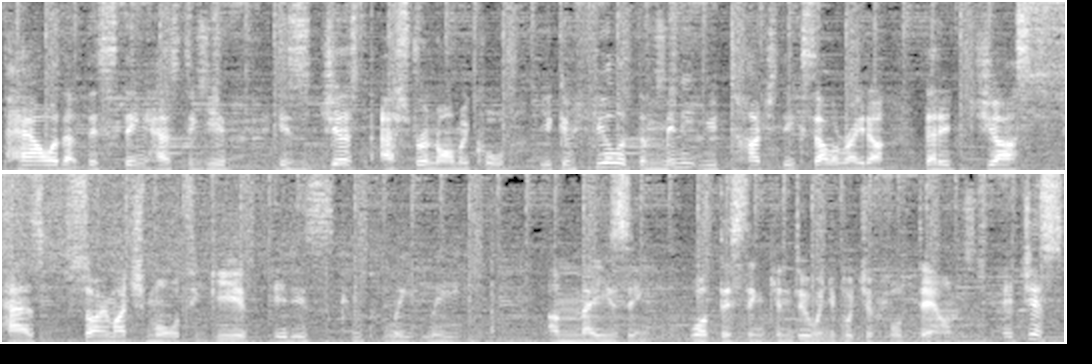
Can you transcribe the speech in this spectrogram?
power that this thing has to give is just astronomical. You can feel it the minute you touch the accelerator that it just has so much more to give. It is completely amazing what this thing can do when you put your foot down. It just,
